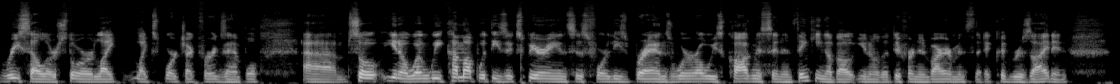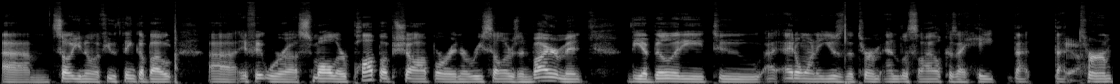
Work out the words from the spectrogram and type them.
reseller store like like Sport Chek, for example. Um, so you know when we come up with these experiences for these brands, we're always cognizant and thinking about you know the different environments that it could reside in. Um, so you know if you think about uh, if it were a smaller pop up shop or in a reseller's environment the ability to I, I don't want to use the term endless aisle because I hate that that yeah. term,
